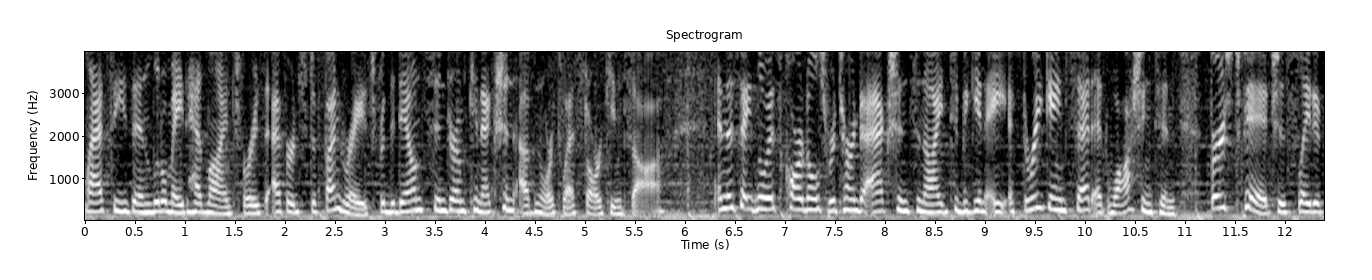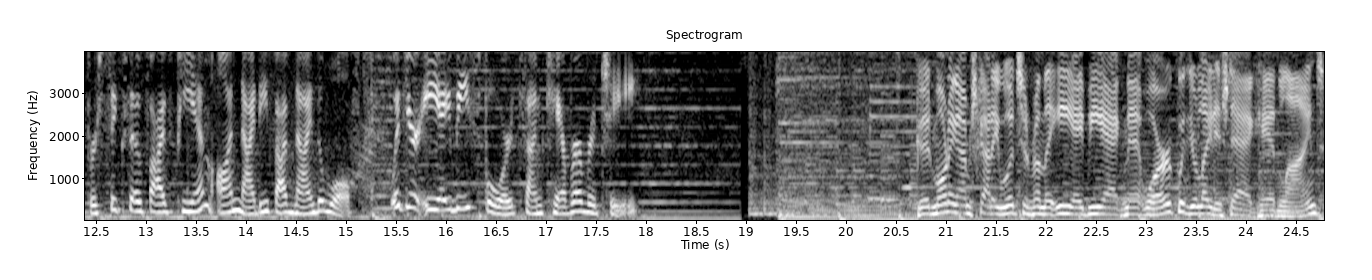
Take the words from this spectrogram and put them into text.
Last season, Little made headlines for his efforts to fundraise for the Down Syndrome Connection of Northwest Arkansas. And the St. Louis Cardinals return to action tonight to begin a three game set at Washington. First pitch is slated for 6.05 p.m. on 95.9 The Wolf. With your EAB Sports, I'm Kara Ritchie. Good morning. I'm Scotty Woodson from the EAB Ag Network with your latest ag headlines.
